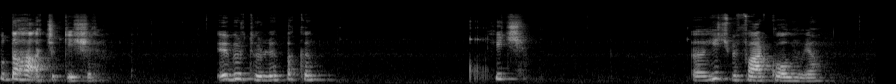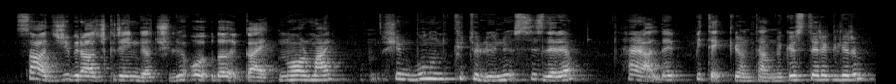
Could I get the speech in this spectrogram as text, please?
bu daha açık yeşil. Öbür türlü bakın hiç hiçbir fark olmuyor. Sadece birazcık rengi açılıyor. O da gayet normal. Şimdi bunun kütürlüğünü sizlere herhalde bir tek yöntemle gösterebilirim.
